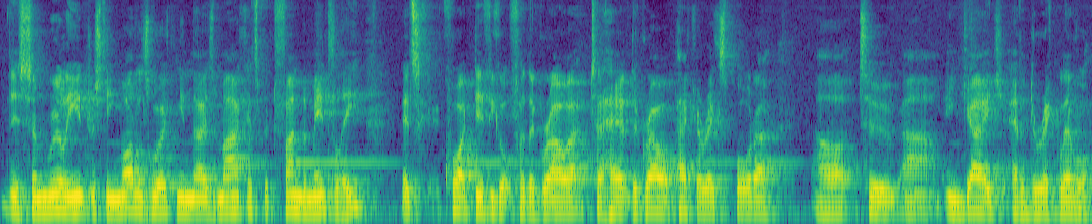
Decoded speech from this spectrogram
there's some really interesting models working in those markets, but fundamentally, it's quite difficult for the grower to have the grower packer exporter uh, to uh, engage at a direct level.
